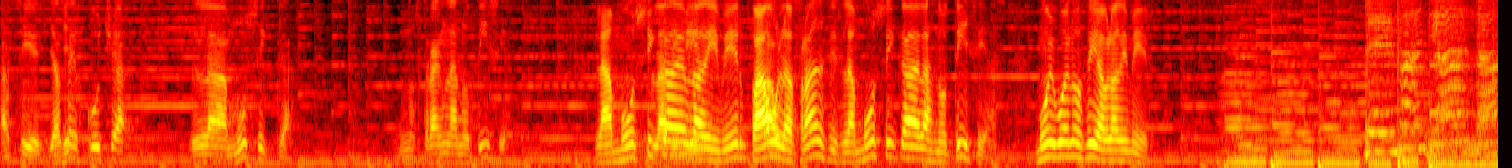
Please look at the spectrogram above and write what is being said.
Así es, ya Ye- se escucha la música, nos traen la noticia. La música de Vladimir Paula, Francis, la música de las noticias. Muy buenos días, Vladimir. De mañana.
